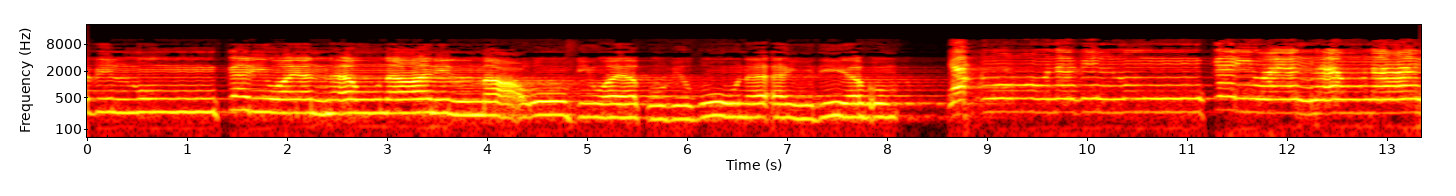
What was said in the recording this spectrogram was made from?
بالمنكر وينهون عن المعروف ويقبضون أيديهم يأمرون بالمنكر وينهون عن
